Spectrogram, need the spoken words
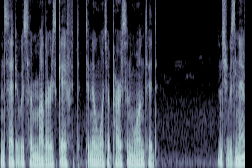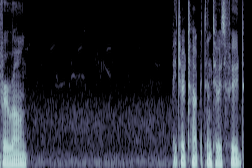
and said it was her mother's gift to know what a person wanted. And she was never wrong. Peter tucked into his food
